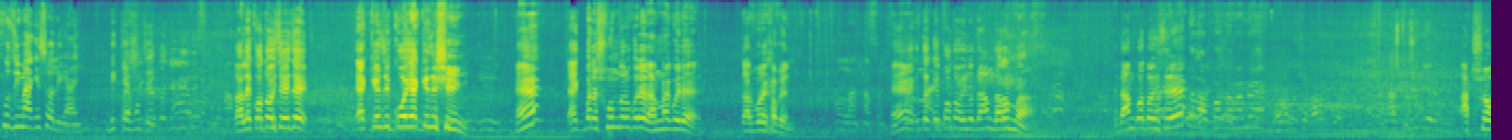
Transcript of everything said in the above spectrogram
ফুজি মাগি চলি গাই বিকে ফুজি তাহলে কত হয়েছে এই যে এক কেজি কই এক কেজি শিং? হ্যাঁ? একবারে সুন্দর করে রান্না করে তারপরে খাবেন। হ্যাঁ তো কত হইল দাম? দাঁড়ান না। দাম কত হয়েছে আটশো।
